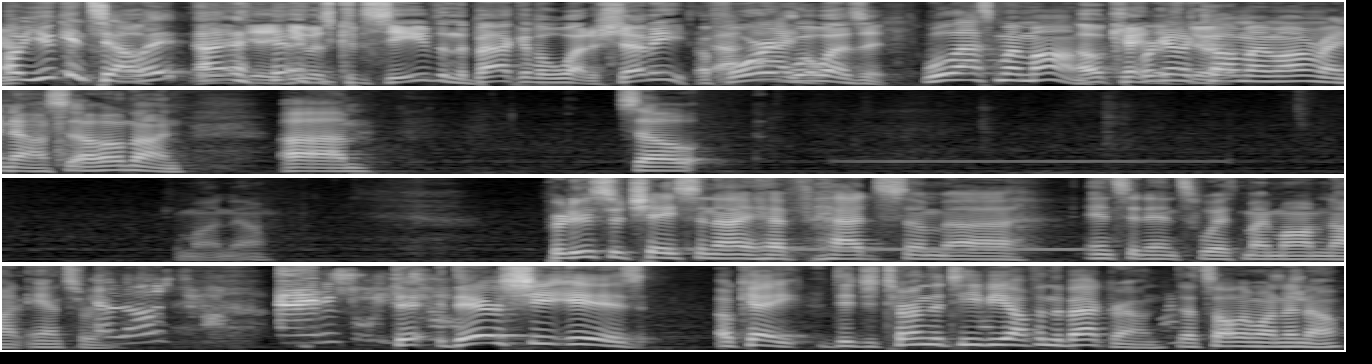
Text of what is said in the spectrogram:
Oh, you can tell it. Yeah, yeah, he was conceived in the back of a what? A Chevy? A Ford? I- what was it? We'll ask my mom. Okay, We're let's going to do call it. my mom right now. So hold on. Um, so, come on now. Producer Chase and I have had some uh, incidents with my mom not answering. Hello? Th- there she is. Okay, did you turn the TV off in the background? That's all I want to know,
